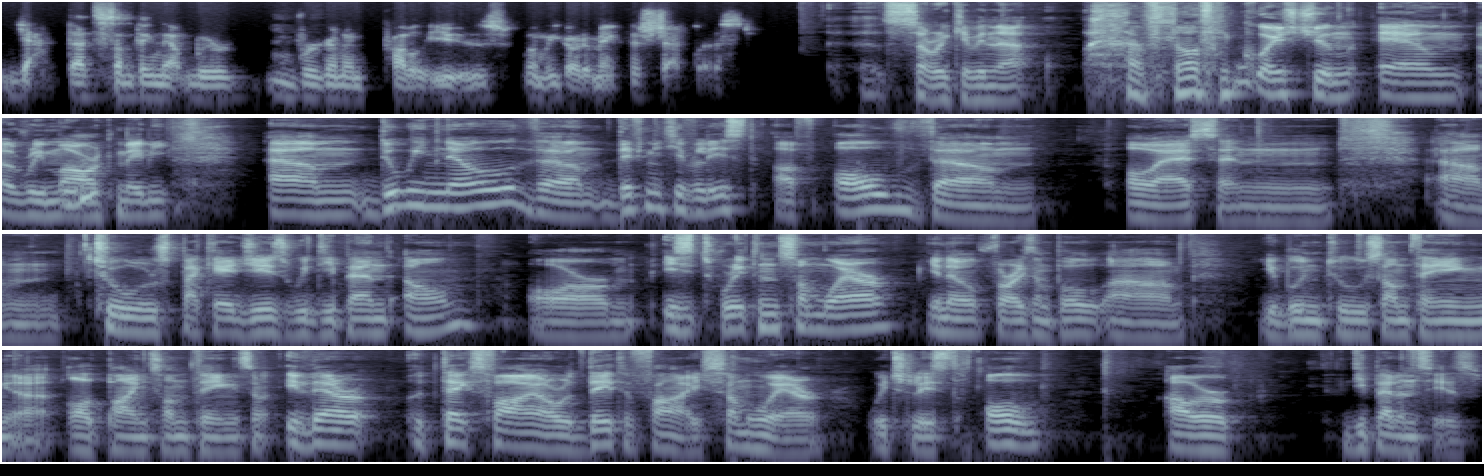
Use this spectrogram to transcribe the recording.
yeah, that's something that we're we're going to probably use when we go to make this checklist. Uh, Sorry, Kevin, that I have another question and a remark maybe. Um, do we know the definitive list of all the um, OS and um, tools packages we depend on? Or is it written somewhere? You know, for example, um, Ubuntu something, uh, Alpine something. So is there a text file or data file somewhere which lists all our dependencies?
